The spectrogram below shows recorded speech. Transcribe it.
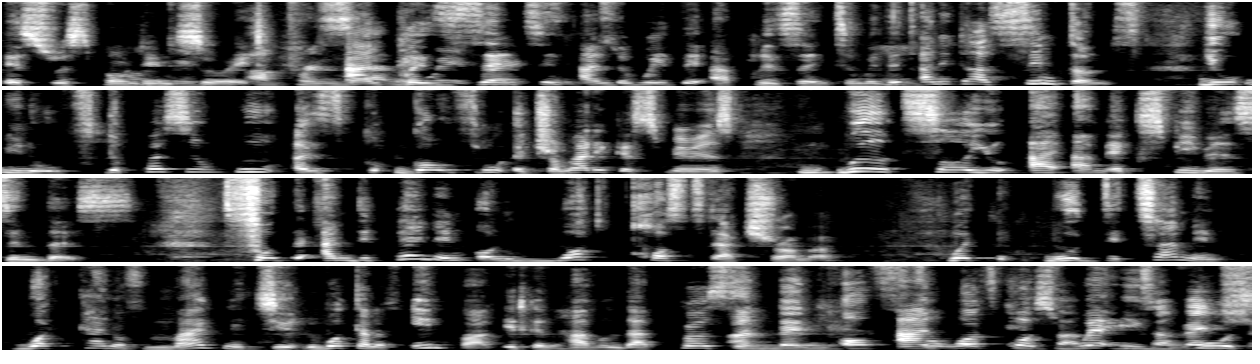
is responding Okay. to it. And, and presenting and the way they are presenting with it Mm. and it has symptoms you you know the person who has gone through a traumatic experience will tell you i am experiencing this for the, and depending on what caused that trauma what will determine what kind of magnitude what kind of impact it can have on that person. And then of, and so of course where it goes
